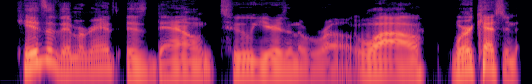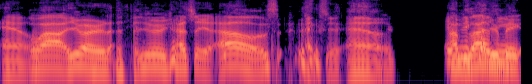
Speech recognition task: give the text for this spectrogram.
kids of immigrants is down two years in a row. Wow. We're catching L's. Wow, you are you're catching L's. catching L's. I'm glad you're you,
